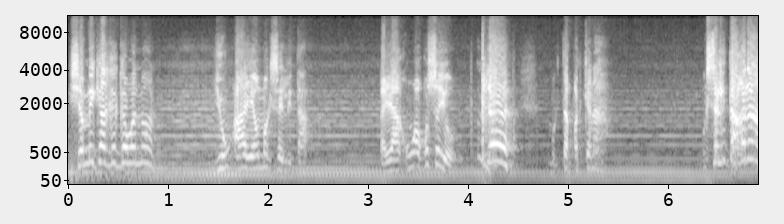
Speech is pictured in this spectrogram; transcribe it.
Siya may kagagawa nun. Yung ayaw magsalita. Kaya kung ako sa'yo, magtapat ka na. Magsalita ka na!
